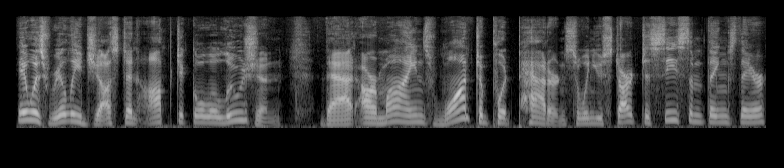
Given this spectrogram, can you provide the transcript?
It was really just an optical illusion that our minds want to put patterns. So when you start to see some things there,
